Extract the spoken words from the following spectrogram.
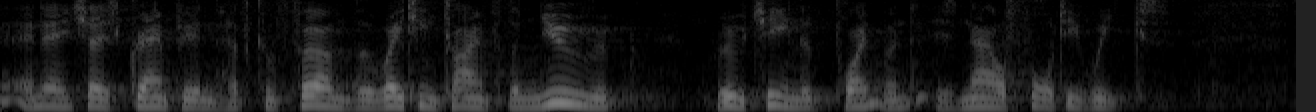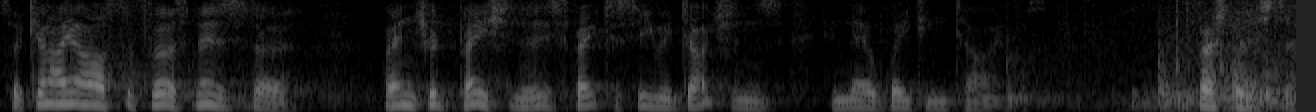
NHS Grampian have confirmed the waiting time for the new routine appointment is now 40 weeks. So can I ask the First Minister, when should patients expect to see reductions in their waiting times? First Minister.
